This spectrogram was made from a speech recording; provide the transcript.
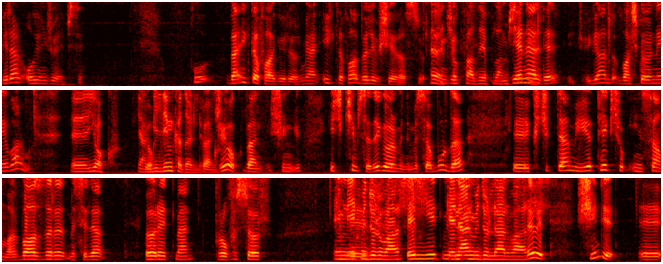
birer oyuncu hepsi. Bu ben ilk defa görüyorum. Yani ilk defa böyle bir şeye rastlıyorum. Evet Çünkü çok fazla yapılan bir şey değil. genelde yani başka örneği var mı? E, yok. Yani Yok. bildiğim kadarıyla yok. Bence yok. Ben çünkü hiç kimse de görmedim. Mesela burada e, küçükten büyüğe pek çok insan var. Bazıları mesela öğretmen, profesör, Emniyet Ee, müdürü var. emniyet müdürü- Genel müdürler var. Evet. Şimdi e,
